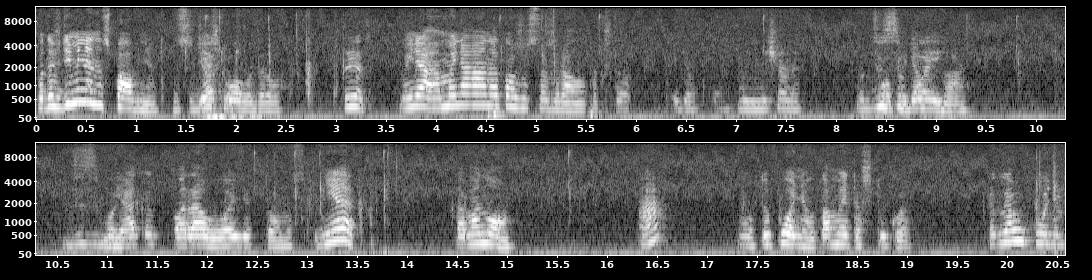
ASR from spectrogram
Подожди меня на спавне. Ты сидишь? тут. О, здорово. Привет. Меня, меня она тоже сожрала, так что идем туда. Блин, нечаянно. Вот О, this пойдем way. туда. This way. Я как паровозик Томас. Нет! Там оно. А? Ну, ты понял, там эта штука. Тогда уходим.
